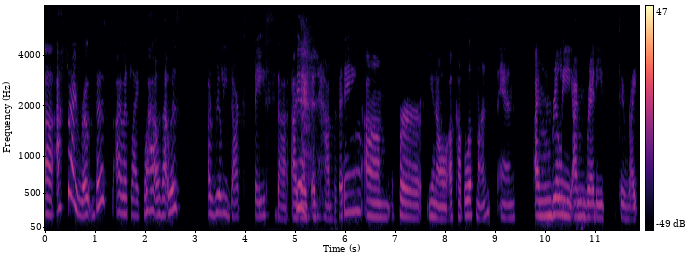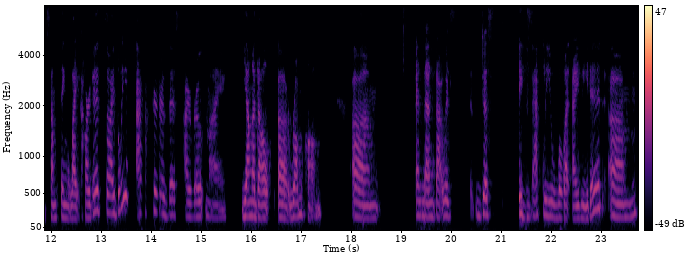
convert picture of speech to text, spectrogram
uh, after i wrote this i was like wow that was a really dark space that i yeah. was inhabiting um for you know a couple of months and i'm really i'm ready to write something lighthearted. So I believe after this, I wrote my young adult uh, rom com. Um, and then that was just exactly what I needed. Um,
